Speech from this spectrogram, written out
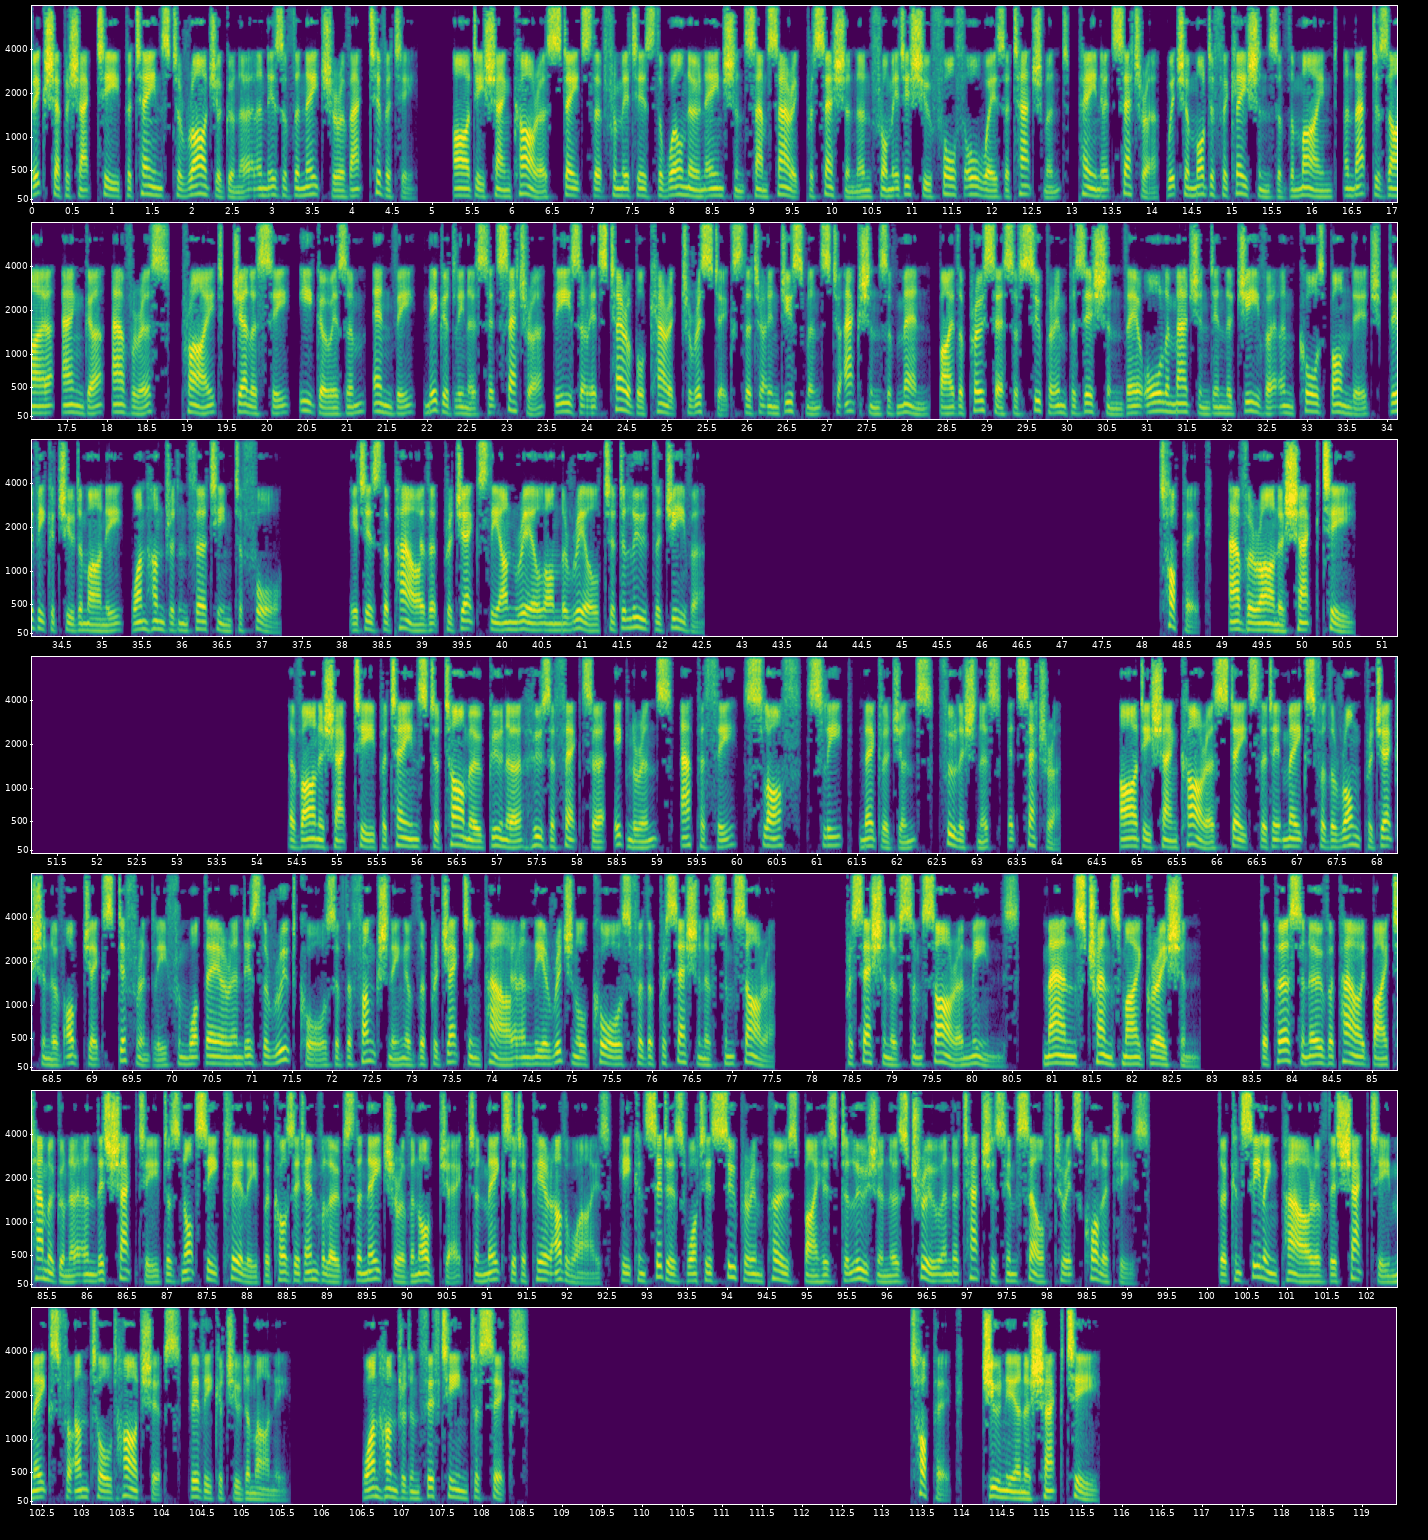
Vikshepashakti pertains to Rajaguna and is of the nature of activity. Adi Shankara states that from it is the well-known ancient samsaric procession and from it issue forth always attachment, pain etc., which are modifications of the mind, and that desire, anger, avarice, pride, jealousy, egoism, envy, niggardliness etc., these are its terrible characteristics that are inducements to actions of men, by the process of superimposition they are all imagined in the jiva and cause bondage. Vivekachudamani 113–4. It is the power that projects the unreal on the real to delude the jiva. Avarana Shakti Avaranashakti pertains to tamo guna whose effects are, ignorance, apathy, sloth, sleep, negligence, foolishness, etc. Adi Shankara states that it makes for the wrong projection of objects differently from what they are and is the root cause of the functioning of the projecting power and the original cause for the procession of samsara. Procession of samsara means, "...man's transmigration", the person overpowered by tamaguna and this shakti does not see clearly because it envelopes the nature of an object and makes it appear otherwise, he considers what is superimposed by his delusion as true and attaches himself to its qualities. The concealing power of this shakti makes for untold hardships. Vivekachudamani 115 to 6 Topic: Jnana Shakti.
